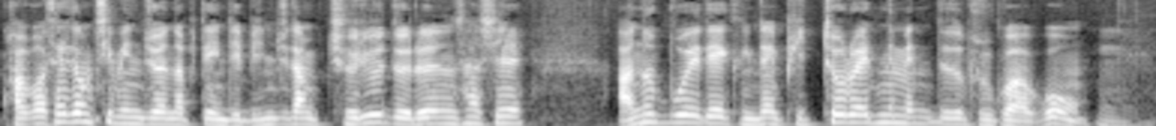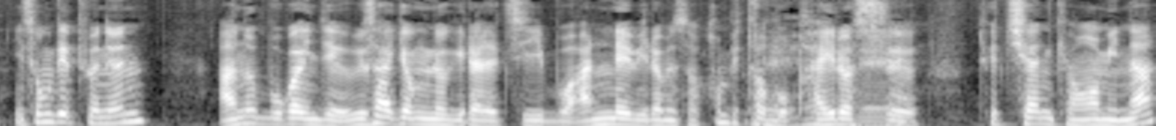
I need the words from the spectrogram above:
과거 새정치민주연합 때 이제 민주당 주류들은 사실 안 후보에 대해 굉장히 비토로 했는데도 불구하고 음. 이송 대표는 안 후보가 이제 의사 경력이랄지 뭐 안랩 이러면서 컴퓨터 뭐 네. 뭐 바이러스 네. 퇴치한 경험이나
